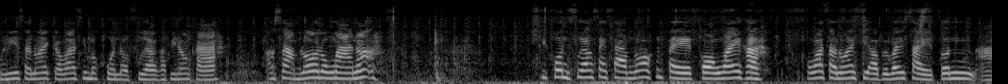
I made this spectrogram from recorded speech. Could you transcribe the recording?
ื้อนี้สาวน้อยกับว่าที่มาควรเอาเฟืองค่ะพี่น้องคะเอาสามโลลงมาเนาะที่คนเฟืองใส่สามโลขึ้นไปกองไว้ค่ะ เพราะว่าสาวน้อยที่เอาไปไว้ใส่ต้นอ่า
